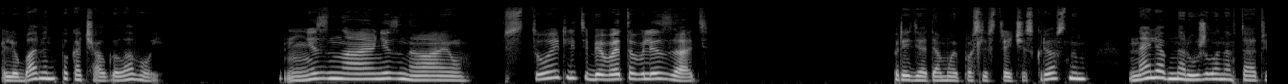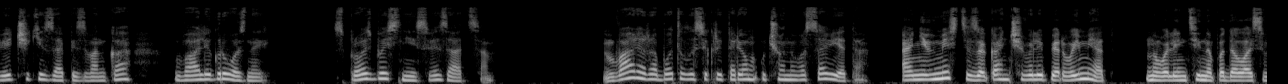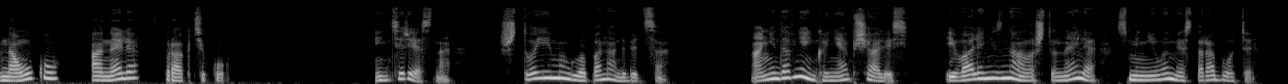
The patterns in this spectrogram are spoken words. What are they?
Любавин покачал головой. «Не знаю, не знаю. Стоит ли тебе в это влезать?» Придя домой после встречи с крестным, Нелли обнаружила на автоответчике запись звонка Вали Грозной с просьбой с ней связаться. Валя работала секретарем ученого совета. Они вместе заканчивали первый мед, но Валентина подалась в науку, а Неля — в практику. Интересно, что ей могло понадобиться? Они давненько не общались, и Валя не знала, что Неля сменила место работы.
